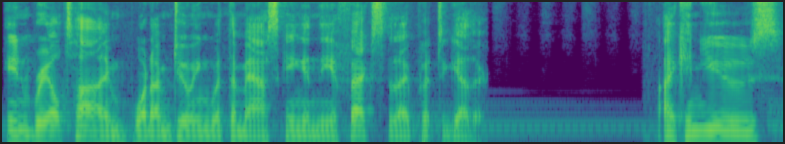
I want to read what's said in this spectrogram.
in real time what I'm doing with the masking and the effects that I put together. I can use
